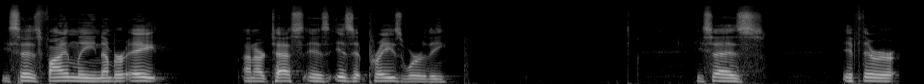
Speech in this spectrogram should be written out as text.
He says finally, number eight, on our test is Is it praiseworthy? He says, if there,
